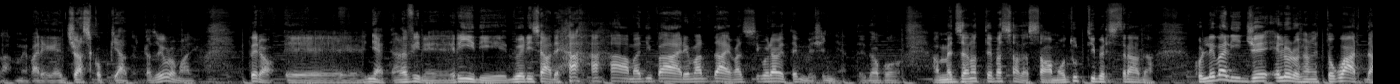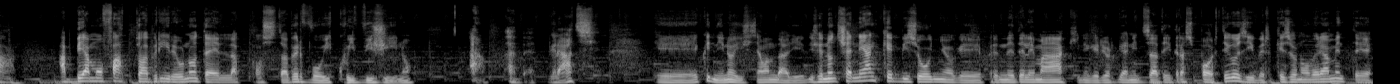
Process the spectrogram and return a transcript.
Ah, mi pare che è già scoppiato il caso diplomatico però eh, niente, alla fine ridi, due risate, ah, ah, ah, ma ti pare, ma dai, ma sicuramente invece niente. Dopo a mezzanotte passata stavamo tutti per strada con le valigie e loro ci hanno detto guarda, abbiamo fatto aprire un hotel apposta per voi qui vicino. Ah, vabbè, grazie. E quindi noi ci siamo andati, dice non c'è neanche bisogno che prendete le macchine, che riorganizzate i trasporti così, perché sono veramente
